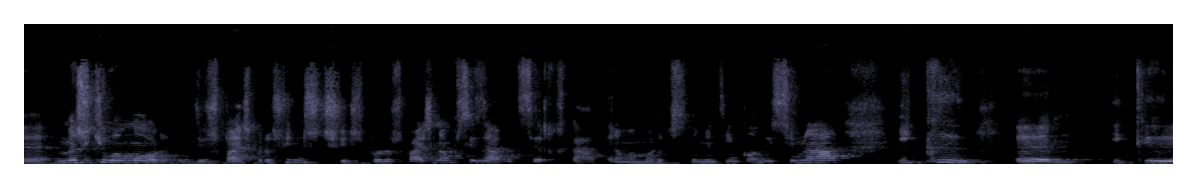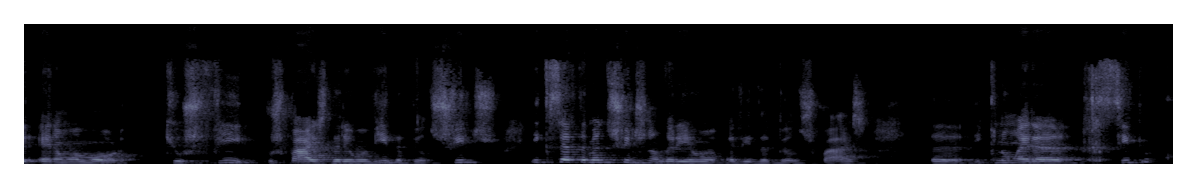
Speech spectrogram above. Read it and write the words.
Uh, mas que o amor dos pais para os filhos, dos filhos para os pais, não precisava de ser regado, era um amor absolutamente incondicional e que, uh, e que era um amor que os, que os, pais dariam a vida pelos filhos e que certamente os filhos não dariam a vida pelos pais, e que não era recíproco,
